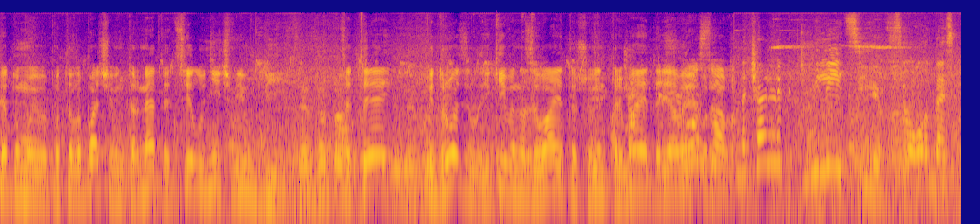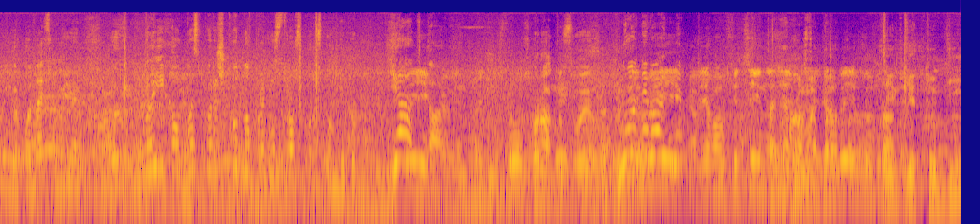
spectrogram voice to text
Я думаю, ви по телебаченню, в інтернеті цілу ніч вів бій. Це той підрозділ, який ви називаєте, що він тримає дерев'яний кордон. Начальник міліції всього Одеської Одеської е, виїхав безперешкодно в Придністровську республіку. Як так? він Придністровську. Брату своему. Ну Не не важливо. я вам офіційно. Тільки тоді,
